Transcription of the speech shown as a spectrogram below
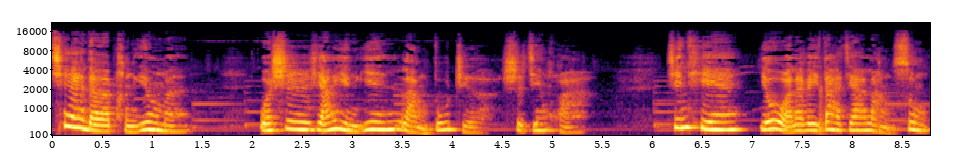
亲爱的朋友们，我是杨颖音朗读者史金华，今天由我来为大家朗诵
